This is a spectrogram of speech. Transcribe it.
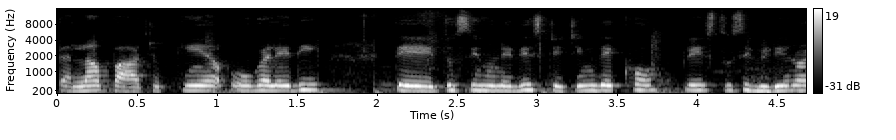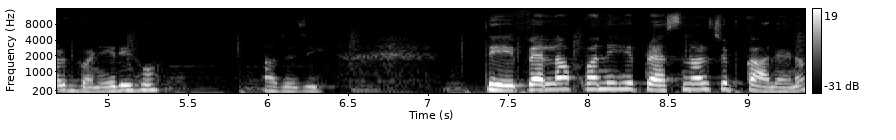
ਪਹਿਲਾਂ ਪਾ ਚੁੱਕੀ ਹਾਂ ਉਹ ਗਲੇ ਦੀ। ਤੇ ਤੁਸੀਂ ਹੁਣ ਇਹਦੀ ਸਟਿਚਿੰਗ ਦੇਖੋ। ਪਲੀਜ਼ ਤੁਸੀਂ ਵੀਡੀਓ ਨਾਲ ਬਣੇ ਰਹੋ। ਆਜੋ ਜੀ। ਤੇ ਪਹਿਲਾਂ ਆਪਾਂ ਨੇ ਇਹ ਪ੍ਰੈਸ ਨਾਲ ਚਿਪਕਾ ਲੈਣਾ।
